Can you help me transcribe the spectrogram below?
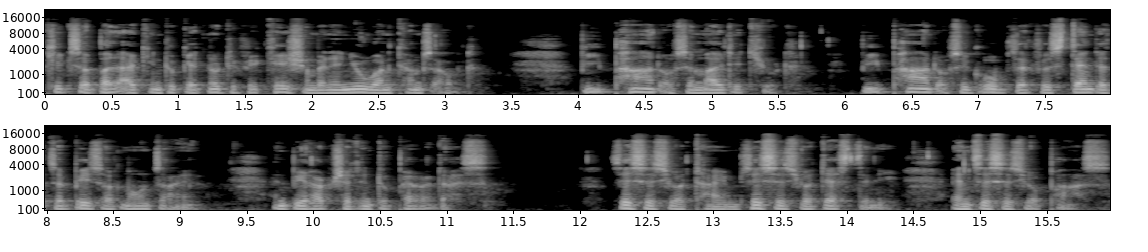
Click the bell icon to get notification when a new one comes out. Be part of the multitude. Be part of the group that will stand at the base of Mount Zion and be raptured into paradise. This is your time, this is your destiny, and this is your path.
